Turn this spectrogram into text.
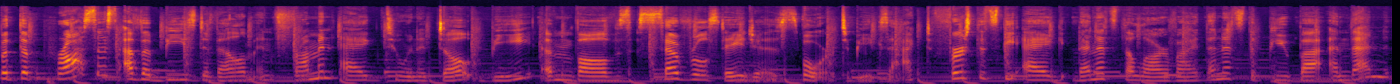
But the process of a bee's development from an egg to an adult bee involves several stages, four to be exact. First it's the egg, then it's the larvae, then it's the pupa, and then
